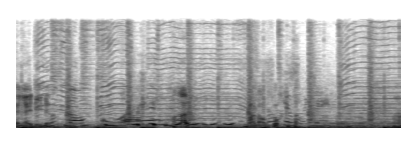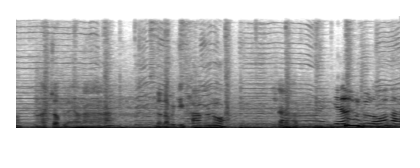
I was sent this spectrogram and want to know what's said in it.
ยยังไงดีเนี่ยน้องกลัวมามาน้องกบอะจบแล้วนะ เดี๋ยวเราไปกินข้าวกันเนาะนะครับ อย่าลืมดูน้องนะ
